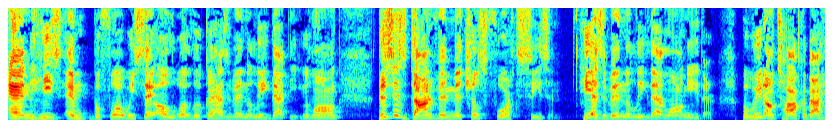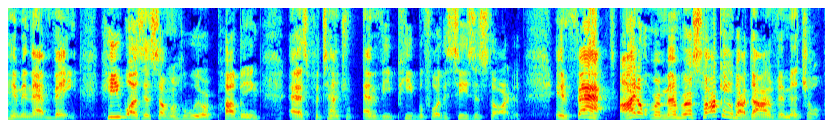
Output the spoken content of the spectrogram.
And he's and before we say, oh well, Luka hasn't been in the league that long, this is Donovan Mitchell's fourth season. He hasn't been in the league that long either. But we don't talk about him in that vein. He wasn't someone who we were pubbing as potential MVP before the season started. In fact, I don't remember us talking about Donovan Mitchell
